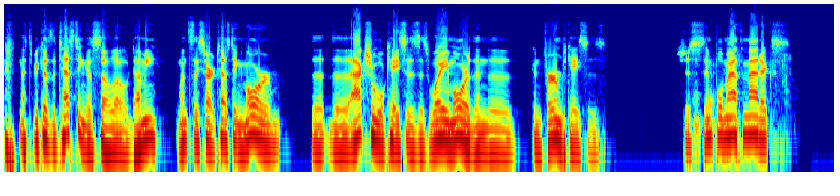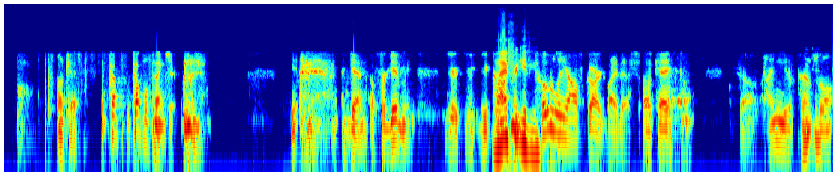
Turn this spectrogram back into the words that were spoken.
that's because the testing is so low, dummy. Once they start testing more, the the actual cases is way more than the confirmed cases. It's just simple mathematics. Okay, a couple a couple things here. Again, uh, forgive me. You're, you you caught I me forgive you. totally off guard by this. Okay, so I need a pencil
